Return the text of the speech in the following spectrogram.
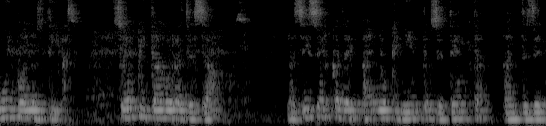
Muy buenos días. Soy Pitágoras de Samos. Nací cerca del año 570 a.C.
